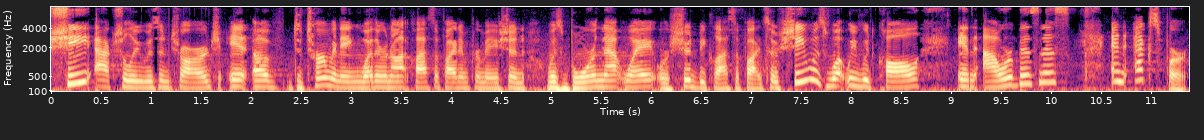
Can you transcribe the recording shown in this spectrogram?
She actually was in charge of determining whether or not classified information was born that way or should be classified. So she was what we would call in our business an expert.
